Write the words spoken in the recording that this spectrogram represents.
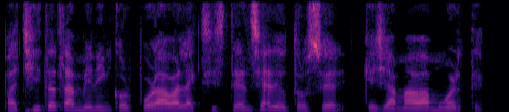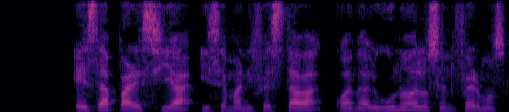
Pachita también incorporaba la existencia de otro ser que llamaba muerte. Este aparecía y se manifestaba cuando alguno de los enfermos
